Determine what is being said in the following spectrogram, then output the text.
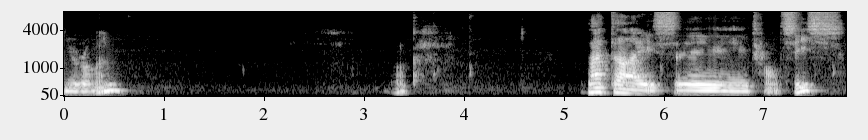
New Roman. La taille, c'est 36.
